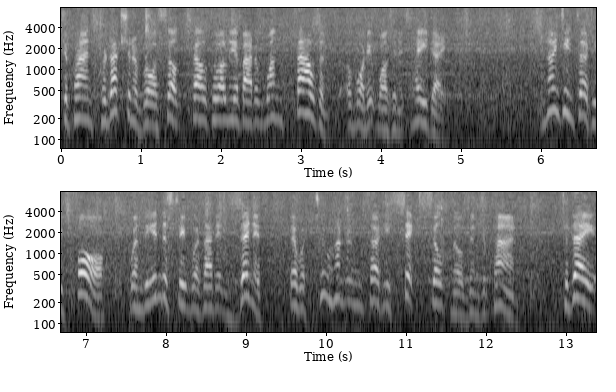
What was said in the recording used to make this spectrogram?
Japan's production of raw silk fell to only about a one-thousandth of what it was in its heyday. In 1934, when the industry was at its zenith, there were 236 silk mills in Japan. Today,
